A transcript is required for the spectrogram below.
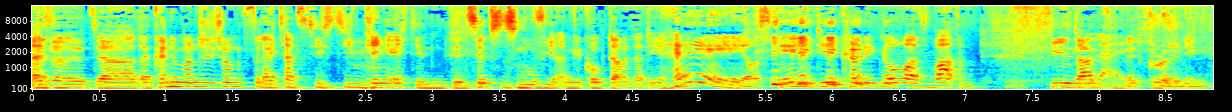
Also da, da könnte man sich schon, vielleicht hat sich Stephen King echt den, den Simpsons-Movie angeguckt und dachte, hey, aus der Idee könnte ich noch was machen. Vielen Dank, vielleicht. Matt Groening.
